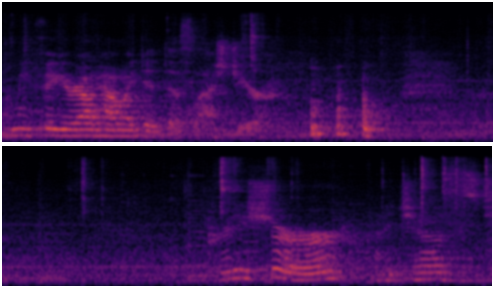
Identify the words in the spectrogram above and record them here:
Let me figure out how I did this last year. Pretty sure I just,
